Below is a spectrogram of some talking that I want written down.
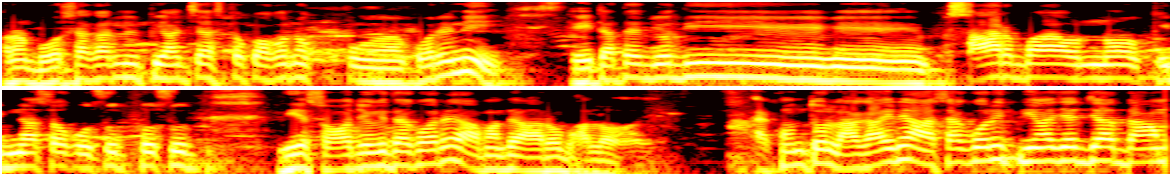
কারণ বর্ষাকালীন পেঁয়াজ চাষ তো কখনো করিনি। এইটাতে যদি সার বা অন্য কীটনাশক ওষুধ ফষুধ দিয়ে সহযোগিতা করে, আমাদের আরও ভালো হয়। এখন তো লাগাই না। আশা করি পেঁয়াজের যা দাম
